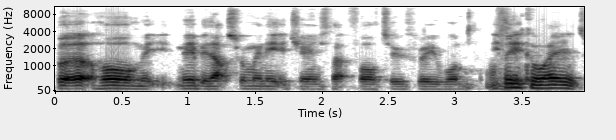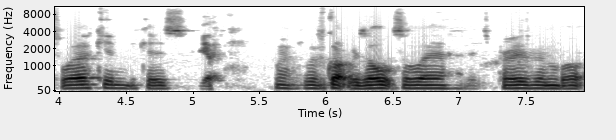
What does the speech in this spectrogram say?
But at home, it, maybe that's when we need to change that 4 2 3 1. I think away it's working because Yeah. we've got results away and it's proven, but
